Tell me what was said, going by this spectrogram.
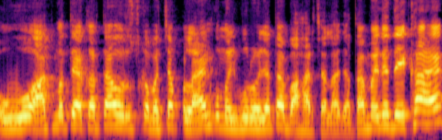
वो आत्महत्या करता है और उसका बच्चा पलायन को मजबूर हो जाता है, बाहर चला जाता है। मैंने देखा है,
